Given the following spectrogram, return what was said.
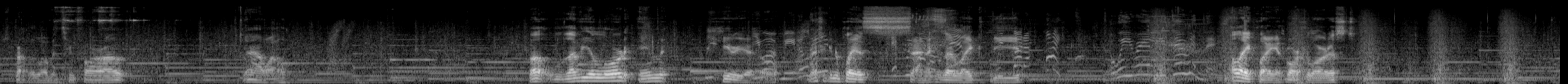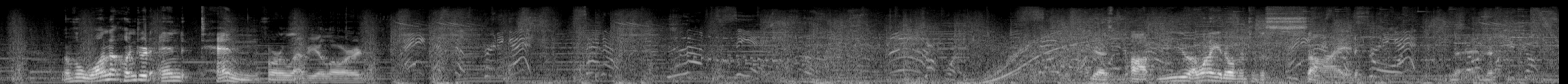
It's probably a little bit too far out. Ah, well. But Levialord Imperio. I'm actually to play as Sena because I like the... I like playing as martial artist. Level 110 for Levia Levialord. Just pop you. I want to get over to the side. Then.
